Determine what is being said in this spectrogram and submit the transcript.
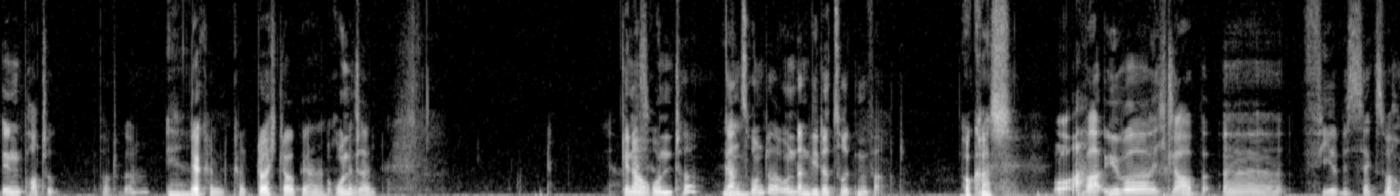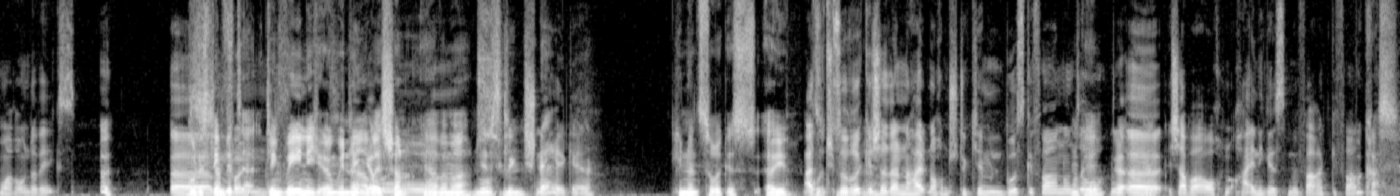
in Portu Portugal? Ja, kann, kann, doch, ich glaube, ja. Kann Runter. sein. Genau, runter. Ganz Ja. runter und dann wieder zurück mit dem Fahrrad. Oh, krass. Boah. War über, ich glaube, äh, vier bis sechs Wochen war er unterwegs. Äh. Ähm, Gut, das klingt, jetzt, klingt wenig irgendwie, ne? Klingt Aber aber- ist schon, ja, wenn man Ja, das klingt schnell, gell? Hin und zurück ist. Äh, Also gut, zurück ja. ist er dann halt noch ein Stückchen mit dem Bus gefahren und Okay. so. Ja, äh, ja. Ich aber auch noch einiges mit dem Fahrrad Oh, gefahren. krass.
